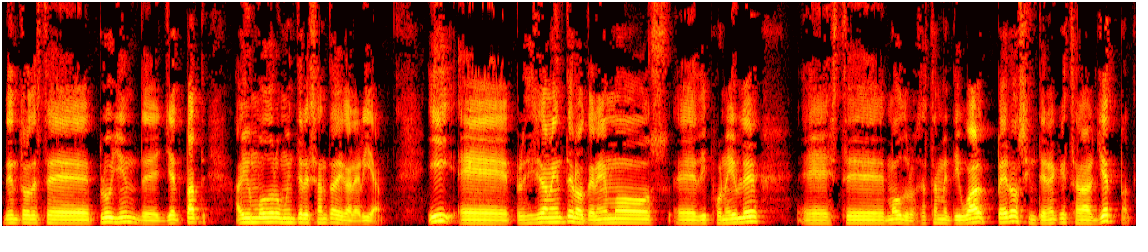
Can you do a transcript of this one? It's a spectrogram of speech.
dentro de este plugin de Jetpack hay un módulo muy interesante de galería. Y eh, precisamente lo tenemos eh, disponible este módulo exactamente igual, pero sin tener que instalar Jetpack,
